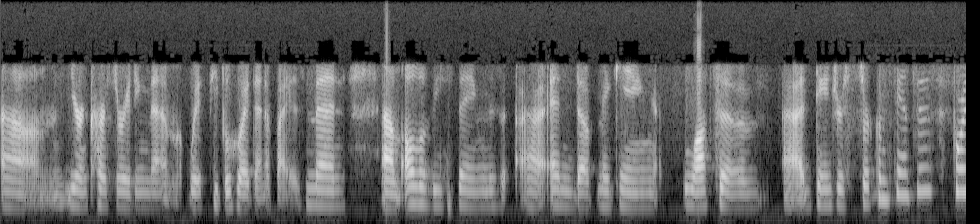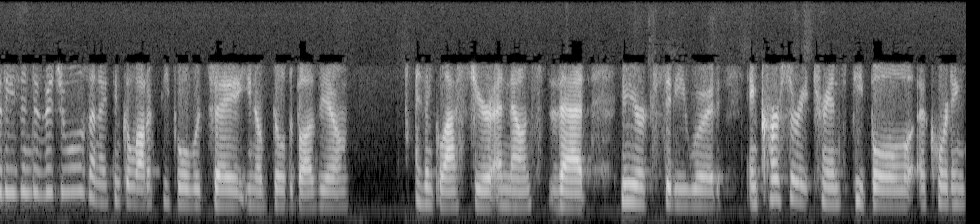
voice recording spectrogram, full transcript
um, you're incarcerating them with people who identify as men. Um, all of these things uh, end up making lots of uh, dangerous circumstances for these individuals. And I think a lot of people would say, you know, Bill De Blasio, I think last year announced that New York City would incarcerate trans people according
